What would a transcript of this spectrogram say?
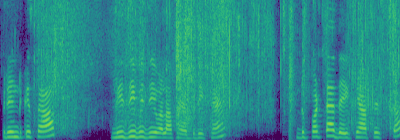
प्रिंट के साथ लीजी बीजी वाला फैब्रिक है। दुपट्टा देखिए आप इसका।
